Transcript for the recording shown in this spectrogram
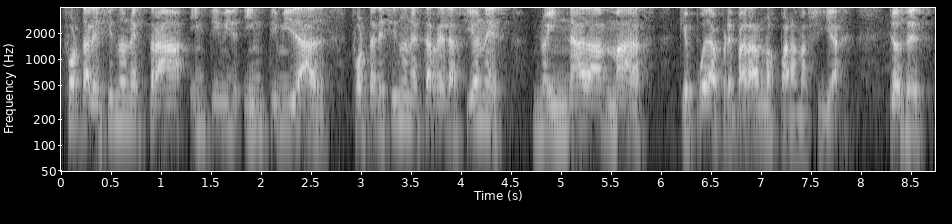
fortaleciendo nuestra intimidad, fortaleciendo nuestras relaciones, no hay nada más que pueda prepararnos para Mashiach. Entonces,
